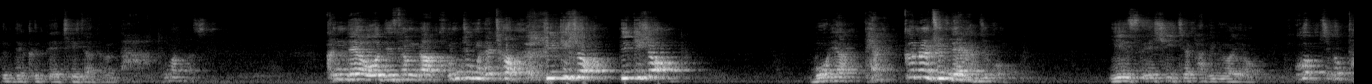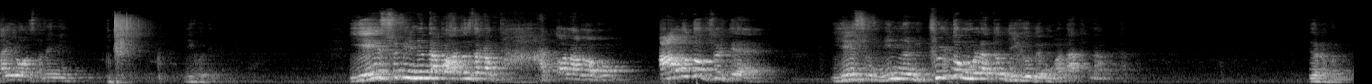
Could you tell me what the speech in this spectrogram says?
근데 그때 제자들은 다 도망갔어요. 근데 어디선가 군중을 해쳐 비키셔 비키셔 모략 백근을 준비해가지고 예수의 시체 파기 위하여 겁지겁 달려온 사람이 니고데모 예수 믿는다고 하던 사람 다 떠나가고 아무도 없을 때 예수 믿는 줄도 몰랐던 니고데모가 나타납니다. 여러분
